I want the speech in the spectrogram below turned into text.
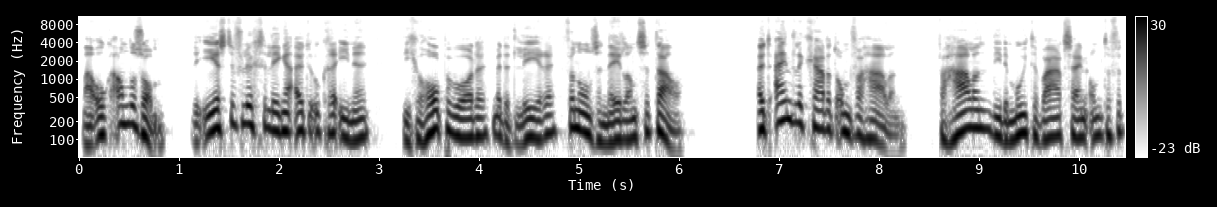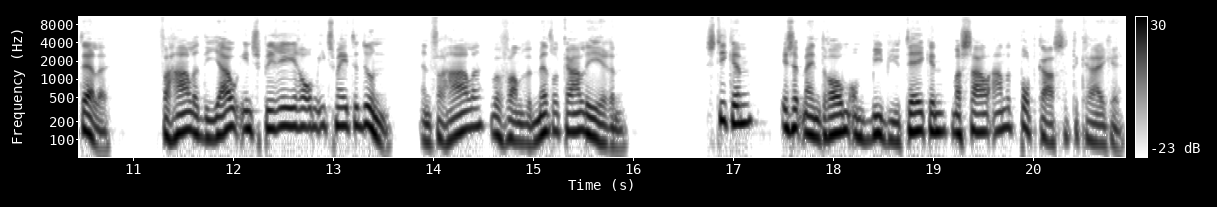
Maar ook andersom, de eerste vluchtelingen uit de Oekraïne die geholpen worden met het leren van onze Nederlandse taal. Uiteindelijk gaat het om verhalen. Verhalen die de moeite waard zijn om te vertellen. Verhalen die jou inspireren om iets mee te doen. En verhalen waarvan we met elkaar leren. Stiekem is het mijn droom om bibliotheken massaal aan het podcasten te krijgen.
